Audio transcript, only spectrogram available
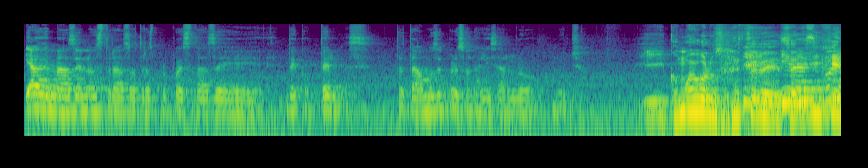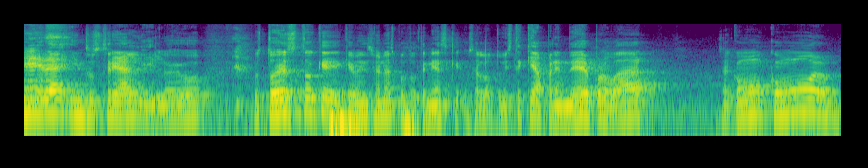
y además de nuestras otras propuestas de, de cócteles. Tratábamos de personalizarlo mucho. ¿Y cómo evolucionaste de ser ingeniera industrial y luego, pues todo esto que, que, mencionas, pues lo tenías que, o sea, lo tuviste que aprender, probar? O sea, ¿cómo, ¿cómo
